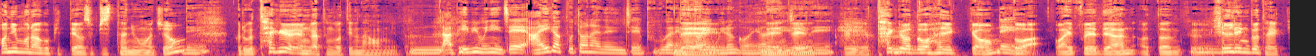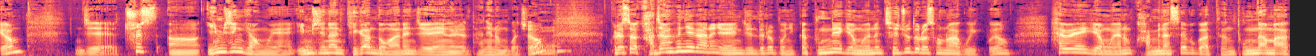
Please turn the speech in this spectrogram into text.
허니문하고 빗대어서 비슷한 용어죠. 네. 그리고 태교 여행 같은 것들이 나옵니다. 음, 아 베이비문이 이제 아이 갖고 떠나는 이제 부부간의 여행 뭐 이런 거예요. 네, 이제 네. 그 태교도 할겸 네. 음. 또 와이프에 대한 어떤 그 힐링도 될 겸 이제 출 어, 임신 경우에 임신한 기간 동안에 이제 여행을 다니는 거죠. 네. 그래서 가장 흔히 가는 여행지들을 보니까 국내 경우에는 제주도를 선호하고 있고요. 해외의 경우에는 괌이나 세부 같은 동남아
